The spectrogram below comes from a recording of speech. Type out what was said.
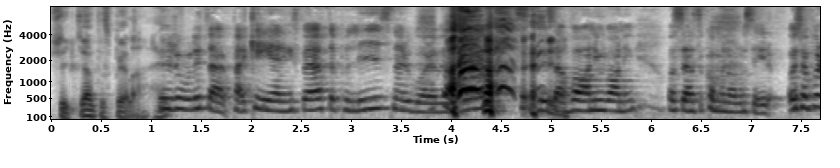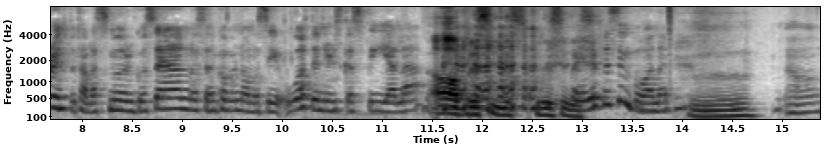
fick jag inte spela. Är roligt så här, parkeringsböter, polis när du går över rött. Här, varning, varning. Och sen så kommer någon och säger, och sen får du inte betala smörgåsen och sen kommer någon och säger åt dig när du ska spela. Ja, precis, Vad är precis. det för symboler? Mm. Ja.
